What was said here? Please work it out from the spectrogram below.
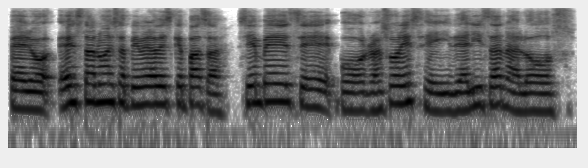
pero esta no es la primera vez que pasa. Siempre se, por razones se idealizan a los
